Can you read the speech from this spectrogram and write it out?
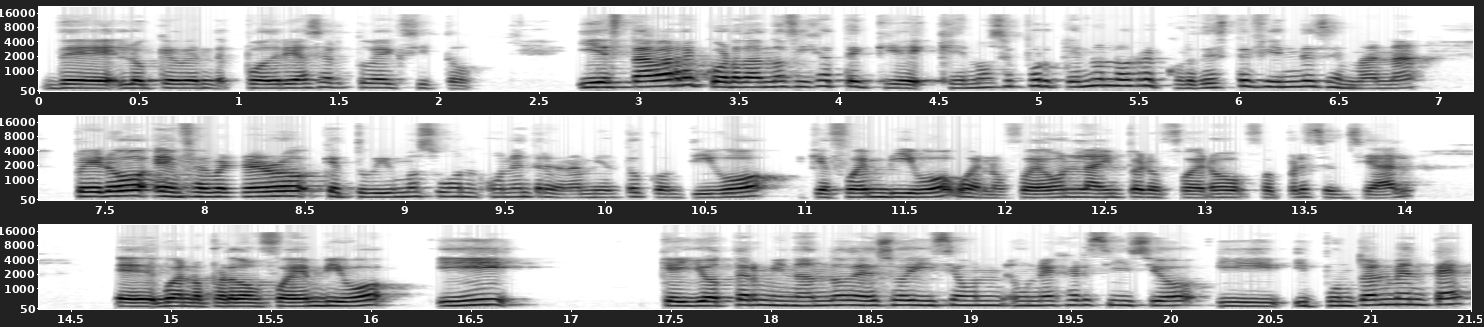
de lo que podría ser tu éxito. Y estaba recordando, fíjate que, que no sé por qué no lo recordé este fin de semana, pero en febrero que tuvimos un, un, entrenamiento contigo, que fue en vivo, bueno, fue online, pero fue, fue presencial, eh, bueno, perdón, fue en vivo, y que yo terminando de eso hice un, un ejercicio y, y, puntualmente,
